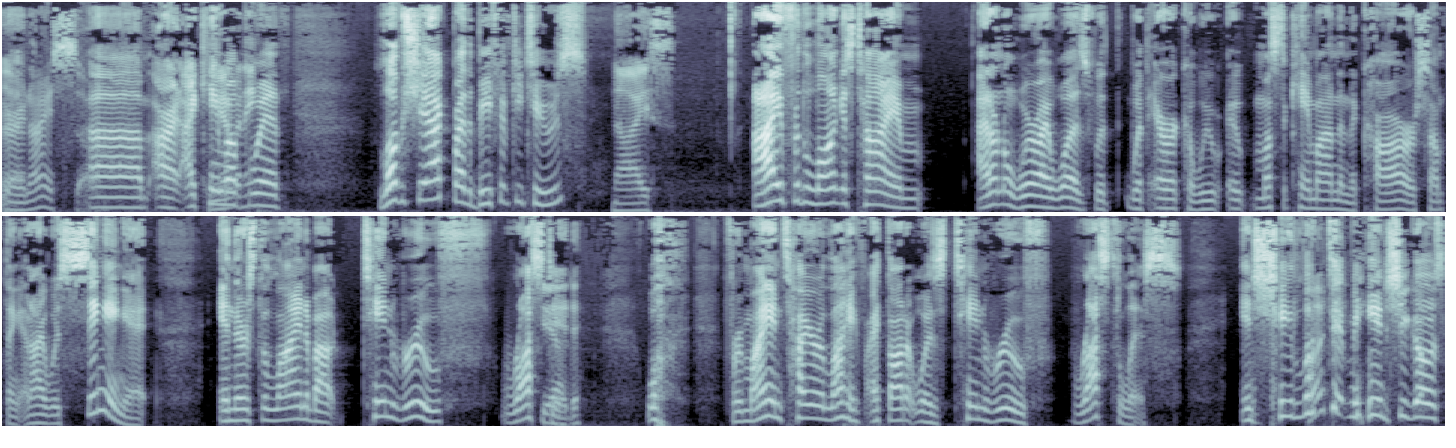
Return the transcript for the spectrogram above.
Very Yeah, nice. so- Um, all right, I came up any? with "Love Shack" by the B-52s. Nice. I, for the longest time, I don't know where I was with with Erica. We it must have came on in the car or something, and I was singing it. And there's the line about tin roof rusted. Well, for my entire life, I thought it was tin roof rustless. And she looked at me and she goes,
